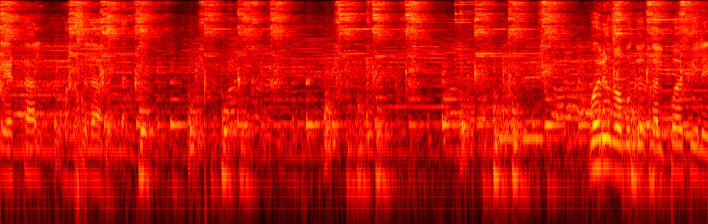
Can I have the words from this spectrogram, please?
കേട്ടാൽ മനസ്സിലാകില്ല വരും നമുക്ക് കൽപ്പാത്തിയിലെ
